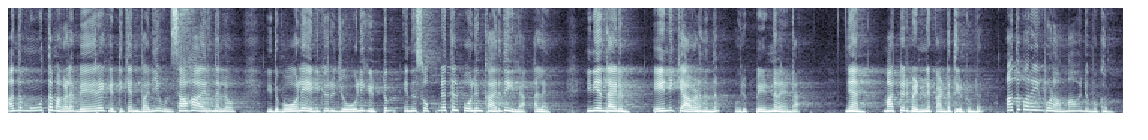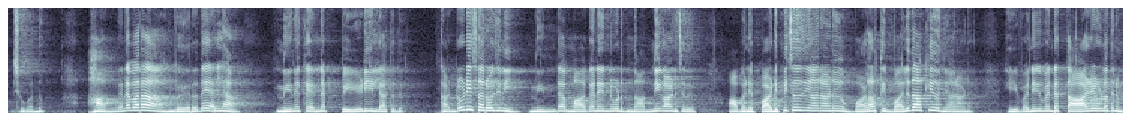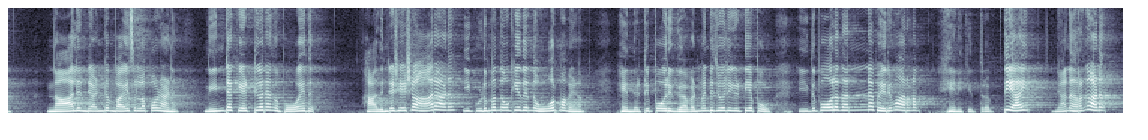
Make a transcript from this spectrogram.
അന്ന് മൂത്ത മകളെ വേറെ കെട്ടിക്കാൻ വലിയ ഉത്സാഹമായിരുന്നല്ലോ. ഇതുപോലെ എനിക്കൊരു ജോലി കിട്ടും എന്ന് സ്വപ്നത്തിൽ പോലും കരുതിയില്ല അല്ലേ? ഇനി എന്തായാലും എനിക്ക് അവിടെ നിന്ന് ഒരു പെണ്ണ് വേണ്ട. ഞാൻ മറ്റൊരു പെണ്ണിനെ കണ്ടെത്തിയിട്ടുണ്ട്. അത് പറയുമ്പോൾ അമ്മാവന്റെ മുഖം ചുവന്നു. അങ്ങനെ പറ വെറുതെ അല്ല. നിനക്ക് എന്നെ പേടിയില്ലാത്തത്. കണ്ടോടി സരോജിനി നിന്റെ മകൻ എന്നോട് നന്ദി കാണിച്ചത്. അവനെ പഠിപ്പിച്ചത് ഞാനാണ് വളർത്തി വലുതാക്കിയത് ഞാനാണ്. ഇവന് ഇവന്റെ താഴെയുള്ളതിനും നാലും രണ്ടും വയസ്സുള്ളപ്പോഴാണ് നിന്റെ കെട്ടിയോനങ്ങ് പോയത്. അതിന്റെ ശേഷം ആരാണ് ഈ കുടുംബം നോക്കിയതെന്ന് ഓർമ്മ വേണം. എന്നിട്ടിപ്പോൾ ഒരു ഗവൺമെന്റ് ജോലി കിട്ടിയപ്പോൾ ഇതുപോലെ തന്നെ പെരുമാറണം. എനിക്ക് തൃപ്തിയായി. ഞാൻ ഇറങ്ങാണ്.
